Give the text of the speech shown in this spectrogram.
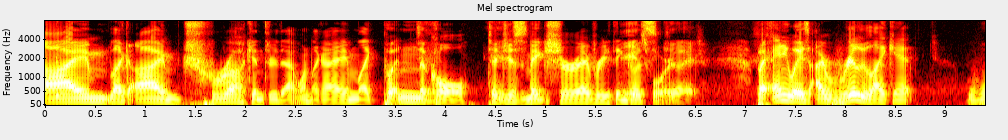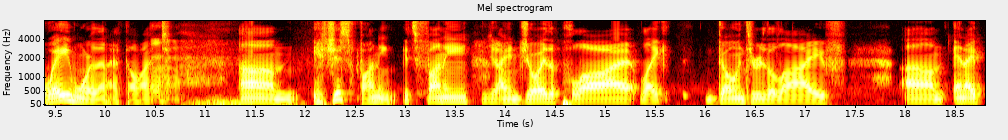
I'm like I'm trucking through that one. Like I am like putting the coal to it's- just make sure everything goes it's forward. good. But anyways, I really like it way more than I thought. Uh-huh. Um, it's just funny. It's funny. Yeah. I enjoy the plot, like going through the life. Um, and I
